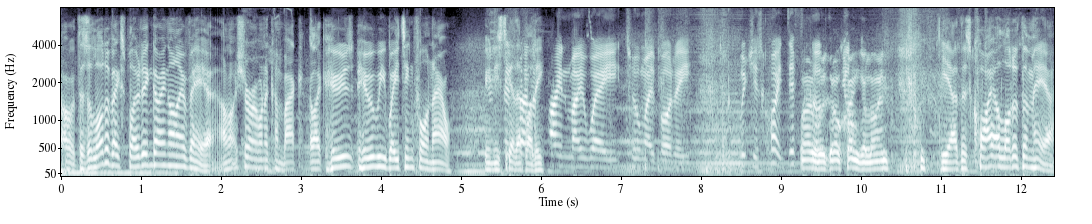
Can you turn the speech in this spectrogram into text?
Oh, there's a lot of exploding going on over here. I'm not sure I want to come back. Like, who's who are we waiting for now? Who needs to get their trying body? find my way to my body, which is quite difficult. Well, we've got a conga line. Yeah, there's quite a lot of them here.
